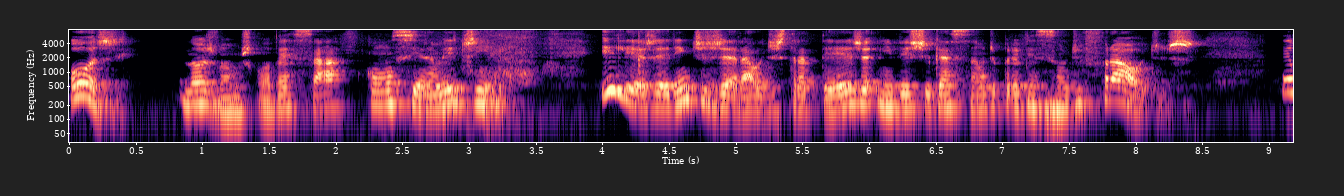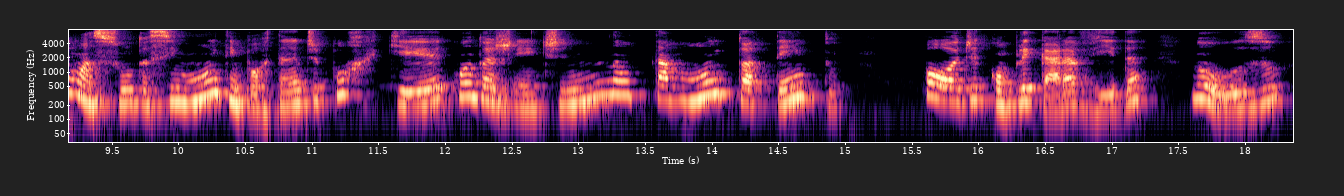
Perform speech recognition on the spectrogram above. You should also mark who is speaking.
Speaker 1: Hoje nós vamos conversar com o Cian Medina. Ele é gerente geral de estratégia e investigação de prevenção de fraudes. É um assunto assim muito importante porque quando a gente não está muito atento, pode complicar a vida no uso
